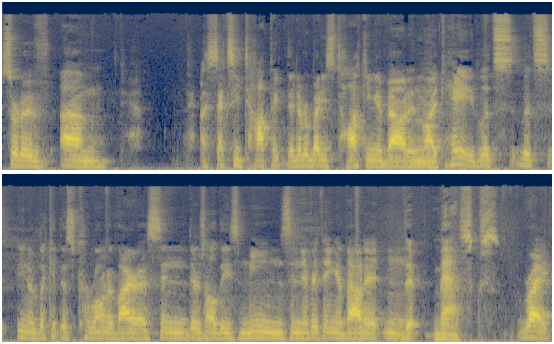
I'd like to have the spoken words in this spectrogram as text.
sort of um, a sexy topic that everybody's talking about, and like, hey, let's let's you know look at this coronavirus, and there's all these memes and everything about it, and The masks. right,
